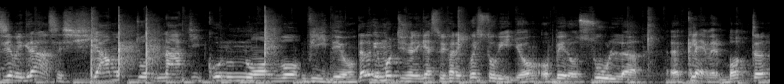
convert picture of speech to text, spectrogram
ragazzi siamo i Granas e siamo tornati con un nuovo video Dato che molti ci avete chiesto di fare questo video Ovvero sul eh, Cleverbot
